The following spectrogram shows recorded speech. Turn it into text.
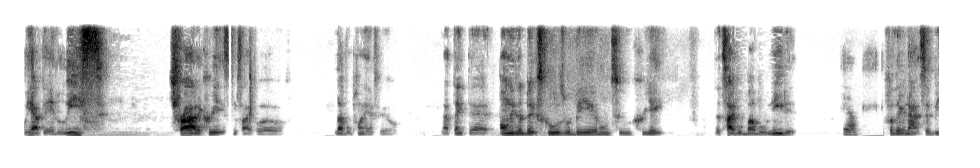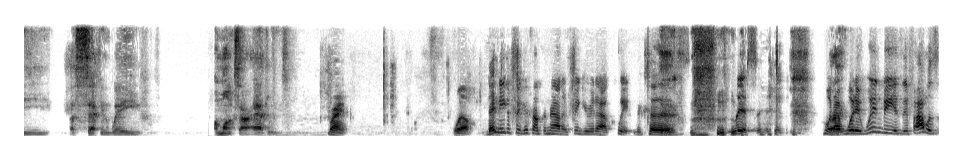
we have to at least try to create some type of level playing field. And I think that only the big schools would be able to create the type of bubble needed Yeah. for there not to be a second wave amongst our athletes. Right. Well, they need to figure something out and figure it out quick because Yeah. listen, what I what it wouldn't be is if I was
